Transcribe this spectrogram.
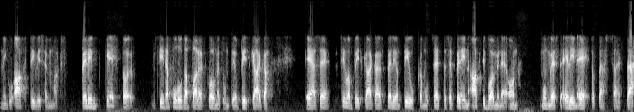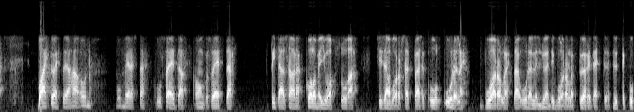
niin kuin aktiivisemmaksi. Pelin kesto, siitä puhutaan paljon, että kolme tuntia on pitkä aika. Eihän se silloin pitkä aika, jos peli on tiukka, mutta se, että se pelin aktivoiminen on mun mielestä elinehto tässä. Että vaihtoehtojahan on mun mielestä useita. Onko se, että pitää saada kolme juoksua sisävuorossa, että pääset u- uudelle vuorolle tai uudelle lyöntivuorolle pyöritetty. Et nyt kun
